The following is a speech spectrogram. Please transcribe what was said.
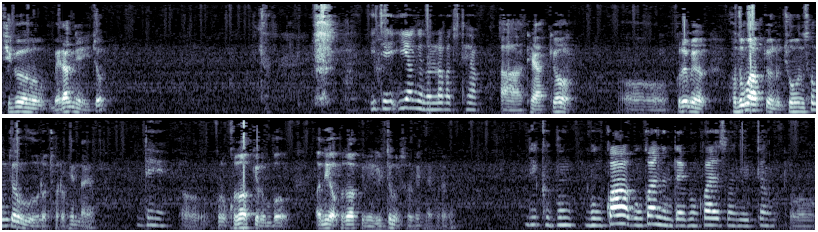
지금 몇 학년이죠? 이제 2학년 올라가지고 대학 아, 대학교? 어, 그러면 고등학교는 좋은 성적으로 졸업했나요? 네. 어, 그럼 고등학교는 뭐 언니가 고등학교는 1등으로 졸업했나요 그러면? 네, 그 문, 문과, 문과였는데, 문과에서는 1등. 어,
